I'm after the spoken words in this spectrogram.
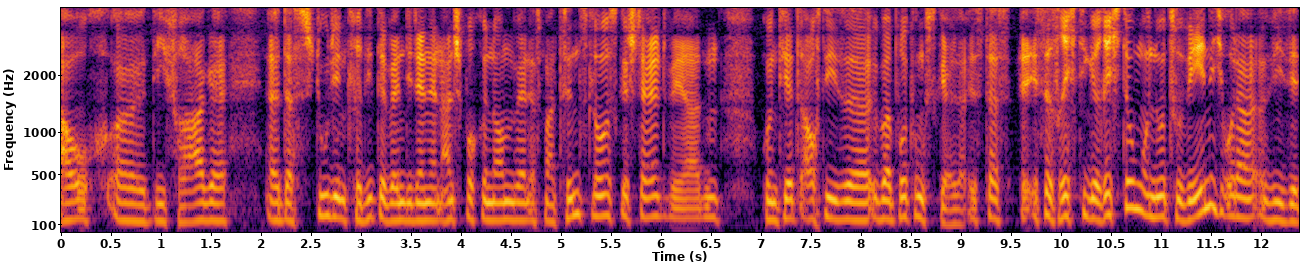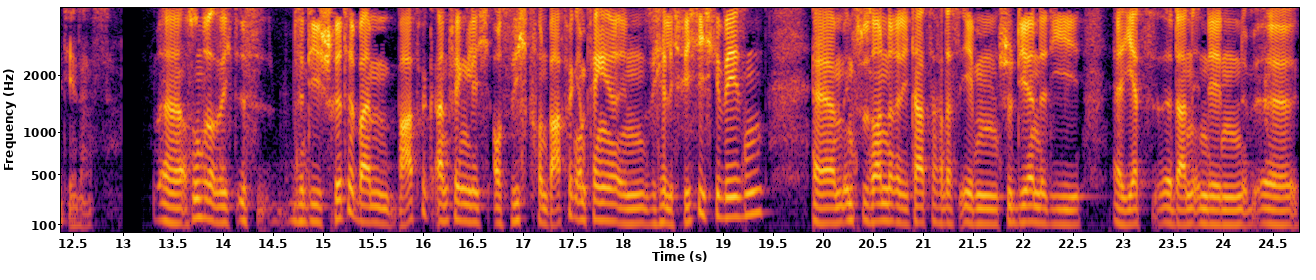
auch äh, die Frage, äh, dass Studienkredite, wenn die denn in Anspruch genommen werden, erstmal zinslos gestellt werden und jetzt auch diese Überbrückungsgelder. Ist das, ist das richtige Richtung und nur zu wenig oder wie seht ihr das? Äh, aus unserer Sicht ist, sind die Schritte beim BAföG anfänglich aus Sicht von BAföG-Empfängerinnen sicherlich richtig gewesen. Ähm, insbesondere die Tatsache, dass eben Studierende, die äh, jetzt äh, dann in den äh,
